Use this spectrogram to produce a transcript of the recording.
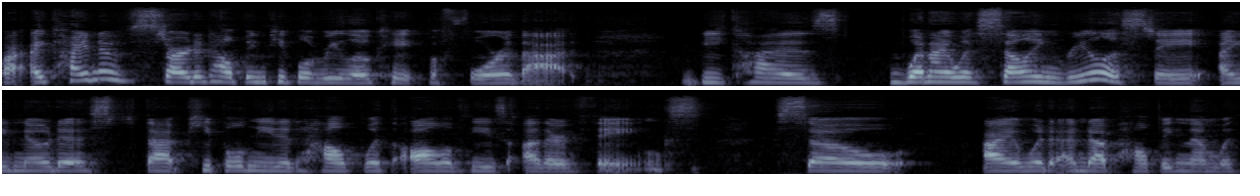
I kind of started helping people relocate before that because when I was selling real estate, I noticed that people needed help with all of these other things. So I would end up helping them with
